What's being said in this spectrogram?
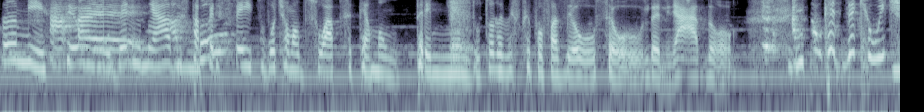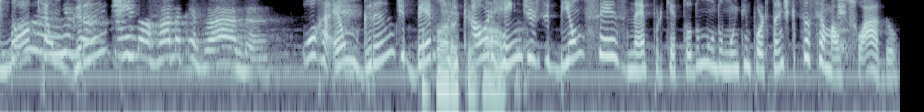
Tami, Ah, seu é, delineado a está bom- perfeito. Vou te amaldiçoar pra você ter a mão tremendo toda vez que você for fazer o seu delineado. Então quer dizer que o Witchtalk é um grande. Da vada quebrada. Porra, é um grande berço Para de que Power. Rangers e Beyoncés, né? Porque é todo mundo muito importante que precisa ser amaldiçoado.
